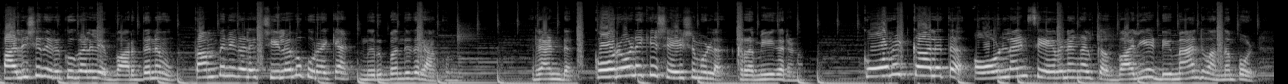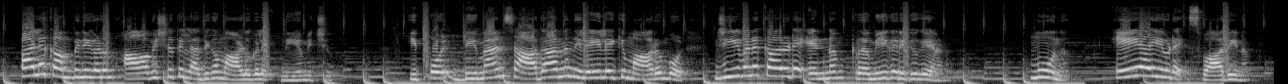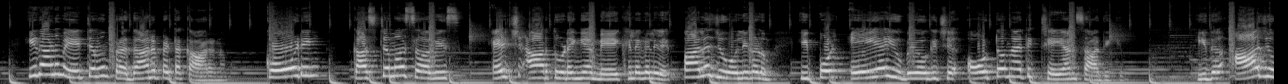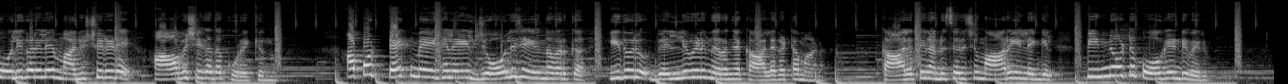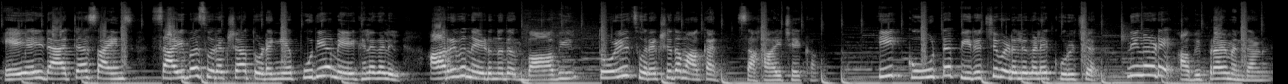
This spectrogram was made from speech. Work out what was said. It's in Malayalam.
പലിശ നിരക്കുകളിലെ വർധനവും കമ്പനികളെ ചിലവ് കുറയ്ക്കാൻ നിർബന്ധിതരാക്കുന്നു. രണ്ട് കൊറോണയ്ക്ക് ശേഷമുള്ള ക്രമീകരണം. കോവിഡ് കാലത്ത് ഓൺലൈൻ സേവനങ്ങൾക്ക് വലിയ ഡിമാൻഡ് വന്നപ്പോൾ പല കമ്പനികളും ആവശ്യത്തിലധികം ആളുകളെ നിയമിച്ചു. ഇപ്പോൾ ഡിമാൻഡ് സാധാരണ നിലയിലേക്ക് മാറുമ്പോൾ ജീവനക്കാരുടെ എണ്ണം ക്രമീകരിക്കുകയാണ്. മൂന്ന് എ ഐയുടെ സ്വാധീനം. ഇതാണ് ഏറ്റവും പ്രധാനപ്പെട്ട കാരണം. Coding customer service H R തുടങ്ങിയ മേഖലകളിലെ പല ജോലികളും ഇപ്പോൾ എ ഐ ഉപയോഗിച്ച് ഓട്ടോമാറ്റിക് ചെയ്യാൻ സാധിക്കും. ഇത് ആ ജോലികളിലെ മനുഷ്യരുടെ ആവശ്യകത കുറയ്ക്കുന്നു. അപ്പോൾ ടെക് മേഖലയിൽ ജോലി ചെയ്യുന്നവർക്ക് ഇതൊരു വെല്ലുവിളി നിറഞ്ഞ കാലഘട്ടമാണ്. കാലത്തിനനുസരിച്ച് മാറിയില്ലെങ്കിൽ പിന്നോട്ട് പോകേണ്ടി വരും. A I data science cyber സുരക്ഷ തുടങ്ങിയ പുതിയ മേഖലകളിൽ അറിവ് നേടുന്നത് ഭാവിയിൽ തൊഴിൽ സുരക്ഷിതമാക്കാൻ സഹായിച്ചേക്കാം. ഈ കൂട്ട പിരിച്ചുവിടലുകളെ കുറിച്ച് നിങ്ങളുടെ അഭിപ്രായം എന്താണ്?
